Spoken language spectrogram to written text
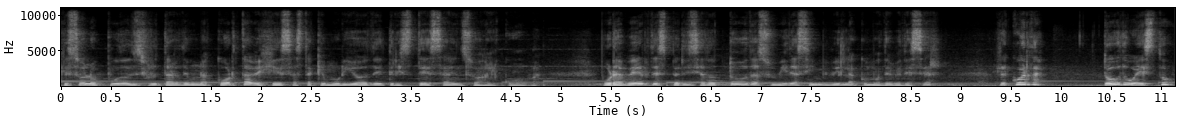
que solo pudo disfrutar de una corta vejez hasta que murió de tristeza en su alcoba, por haber desperdiciado toda su vida sin vivirla como debe de ser. Recuerda, todo esto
